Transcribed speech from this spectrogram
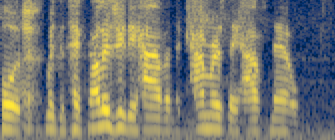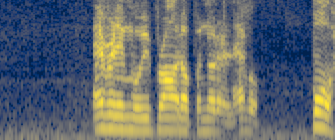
but Uh, with the technology they have and the cameras they have now, everything will be brought up another level. But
